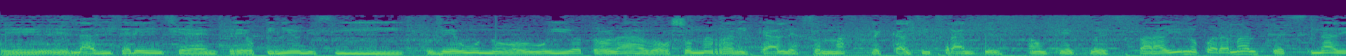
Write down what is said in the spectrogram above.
eh, la diferencia entre opiniones y de uno y otro lado, son más radicales, son más recalcitrantes, aunque pues para bien o para mal, pues nadie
